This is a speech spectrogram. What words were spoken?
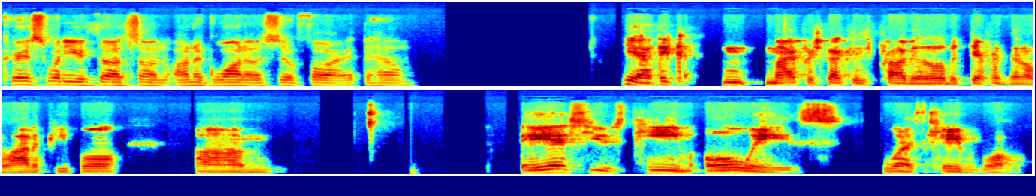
Chris, what are your thoughts on on Aguano so far at the helm? Yeah, I think my perspective is probably a little bit different than a lot of people. Um, ASU's team always was capable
